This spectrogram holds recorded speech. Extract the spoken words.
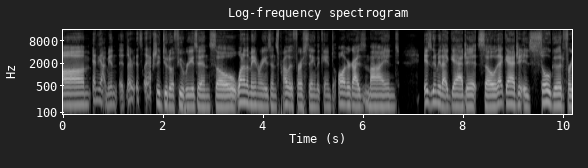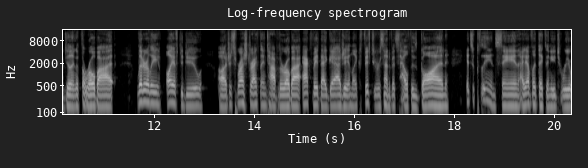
Um, and yeah, I mean, it, it's actually due to a few reasons. So one of the main reasons, probably the first thing that came to all of your guys' mind, is going to be that gadget. So that gadget is so good for dealing with the robot. Literally, all you have to do, uh, just rush directly on top of the robot, activate that gadget, and like 50% of its health is gone. it's completely insane. I definitely think they need to re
